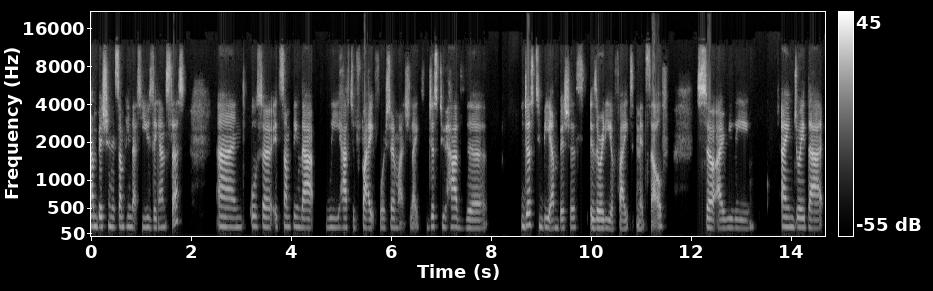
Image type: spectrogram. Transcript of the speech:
ambition is something that's used against us. And also, it's something that we have to fight for so much like just to have the just to be ambitious is already a fight in itself so i really i enjoyed that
